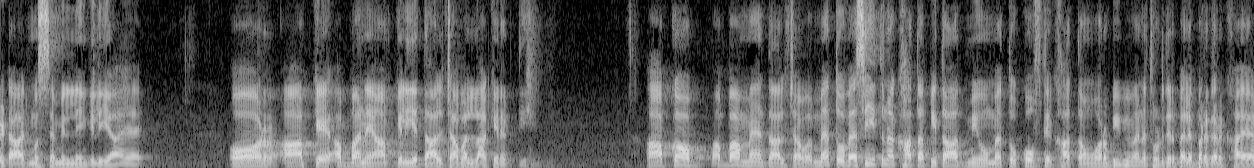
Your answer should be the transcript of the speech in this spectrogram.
بیٹا آج مجھ سے ملنے کے لیے آیا ہے اور آپ کے ابا نے آپ کے لیے دال چاول لا کے رکھ دی آپ کا ابا میں دال چاول میں تو ویسے ہی اتنا کھاتا پیتا آدمی ہوں میں تو کوفتے کھاتا ہوں اور ابھی بھی میں نے تھوڑی دیر پہلے برگر کھایا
